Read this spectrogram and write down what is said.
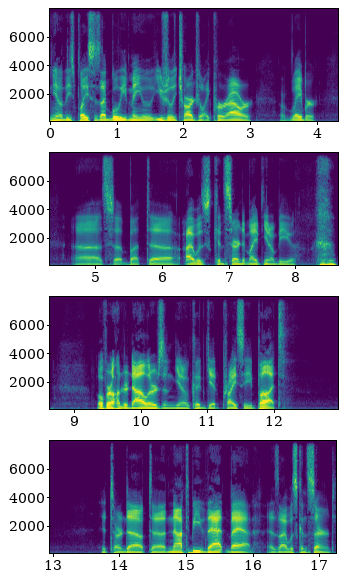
you know, these places I believe may usually charge like per hour of labor. Uh, so, but uh, I was concerned it might, you know, be over a hundred dollars and you know could get pricey. But it turned out uh, not to be that bad as I was concerned.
